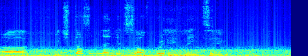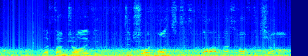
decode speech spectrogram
uh, which doesn't lend itself brilliantly to left-hand drive Detroit monsters, but that's half the charm.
